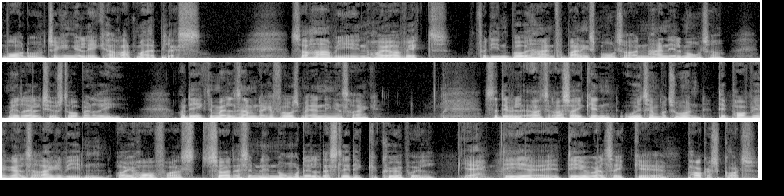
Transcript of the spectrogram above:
hvor du til gengæld ikke har ret meget plads. Så har vi en højere vægt, fordi den både har en forbrændingsmotor og den har en elmotor med et relativt stort batteri. Og det er ikke dem alle sammen, der kan fås med anhængertræk. Så det vil, og, og så igen, udetemperaturen, det påvirker altså rækkevidden. Og i hård frost, så er der simpelthen nogle modeller, der slet ikke kan køre på el. Ja, det er, det er jo altså ikke uh, pokkers godt.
